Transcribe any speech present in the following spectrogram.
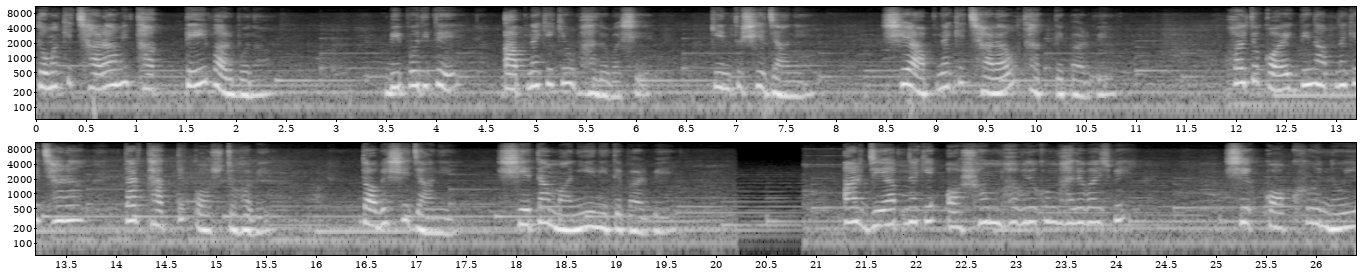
তোমাকে ছাড়া আমি থাকতেই পারব না। বিপরীতে, আপনাকে কেউ ভালোবাসে, কিন্তু সে জানে সে আপনাকে ছাড়াও থাকতে পারবে। হয়তো কয়েকদিন আপনাকে ছাড়া তার থাকতে কষ্ট হবে। তবে সে জানে, সে তা মানিয়ে নিতে পারবে। আর যে আপনাকে অসম্ভব রকম ভালোবাসবে, সে কখনোই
